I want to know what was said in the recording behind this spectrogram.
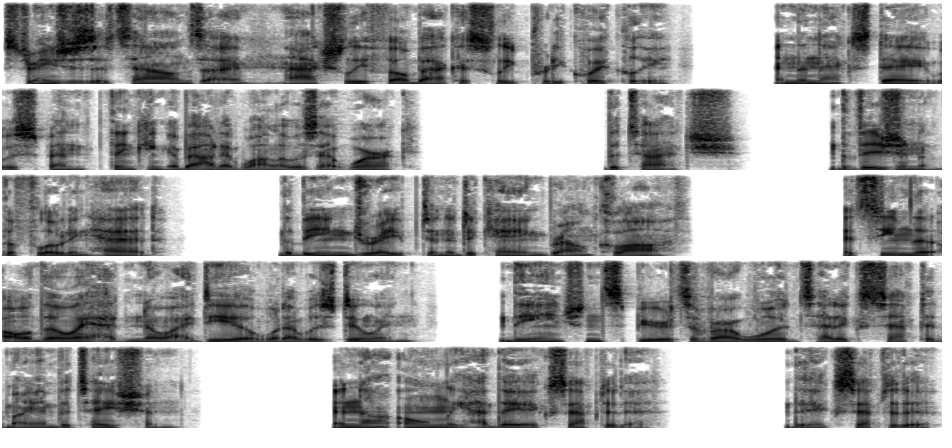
Strange as it sounds, I actually fell back asleep pretty quickly, and the next day was spent thinking about it while I was at work. The touch, the vision of the floating head, the being draped in a decaying brown cloth. It seemed that although I had no idea what I was doing, the ancient spirits of our woods had accepted my invitation. And not only had they accepted it, they accepted it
